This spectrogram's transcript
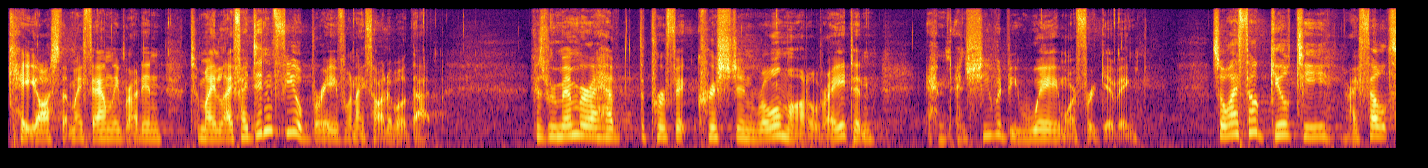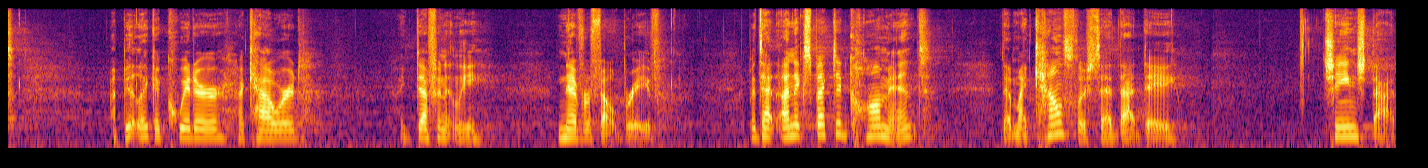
chaos that my family brought into my life. I didn't feel brave when I thought about that. Because remember, I have the perfect Christian role model, right? And, and, and she would be way more forgiving. So I felt guilty. I felt a bit like a quitter, a coward. I definitely never felt brave. But that unexpected comment that my counselor said that day changed that.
